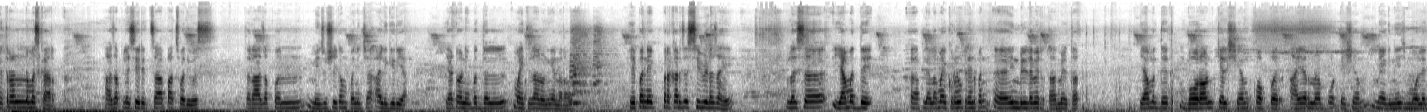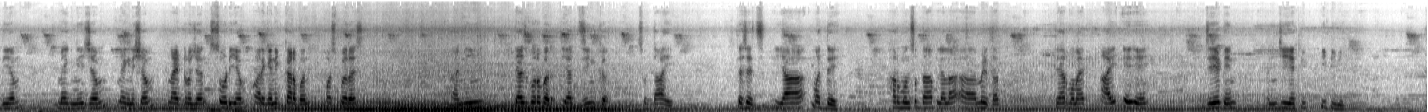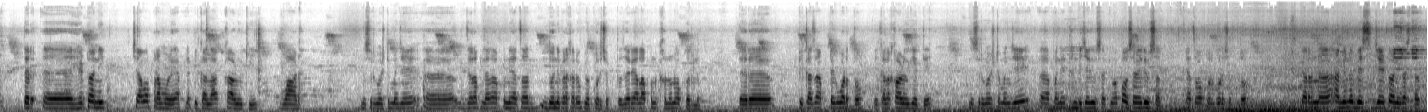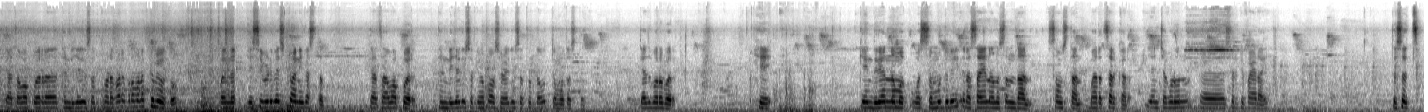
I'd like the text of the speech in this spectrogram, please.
मित्रांनो नमस्कार. आज आपल्या सिरीजचा पाचवा दिवस. तर आज आपण मेजुशी कंपनीच्या अलगिरिया या टॉनिकबद्दल माहिती जाणून घेणार आहोत. हे पण एक प्रकारचं सिविडच आहे. प्लस यामध्ये आपल्याला मायक्रोन्युट्रियन पण इनबिल्ड मिळतात मिळतात. यामध्ये boron calcium copper iron potassium manganese molybdenum magnesium magnesium nitrogen sodium organic carbon phosphorus आणि त्याचबरोबर यात झिंक सुद्धा आहे. तसेच यामध्ये हार्मोनसुद्धा आपल्याला मिळतात. ते हार्मोन आहेत I A A J eighteen आणि G A P P P B तर हे टॉनिकच्या वापरामुळे आपल्या पिकाला काळुकी वाढ दुसरी गोष्ट म्हणजे जर आपल्याला आपण याचा दोन्ही प्रकारे उपयोग करू शकतो. जर याला आपण खालून वापरलं तर पिकाचा आपटेक वाढतो पिकाला काळूक येते. दुसरी गोष्ट म्हणजे आपण हे थंडीच्या दिवसात किंवा पावसाळ्या दिवसात याचा वापर करू शकतो. कारण अमिनो बेस जे टॉनिक असतात त्याचा वापर थंडीच्या दिवसात थोडाफार प्रमाणात कमी होतो. पण जे सीविड बेस्ड टॉनिक असतात त्याचा वापर थंडीच्या दिवसात किंवा पावसाळ्या दिवसात सुद्धा उत्तम होत असतो. त्याचबरोबर हे केंद्रीय नमक व समुद्री रसायन अनुसंधान संस्थान भारत सरकार यांच्याकडून सर्टिफाईड आहे. तसंच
